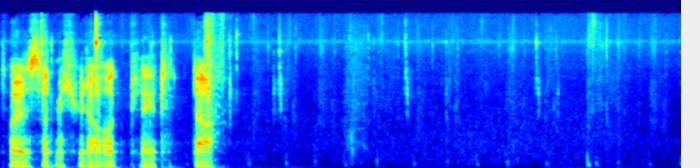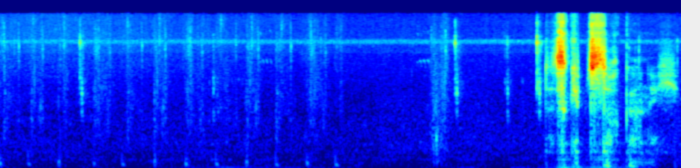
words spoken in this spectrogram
Toll, das hat mich wieder outplayed. Da. Das gibt's doch gar nicht.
